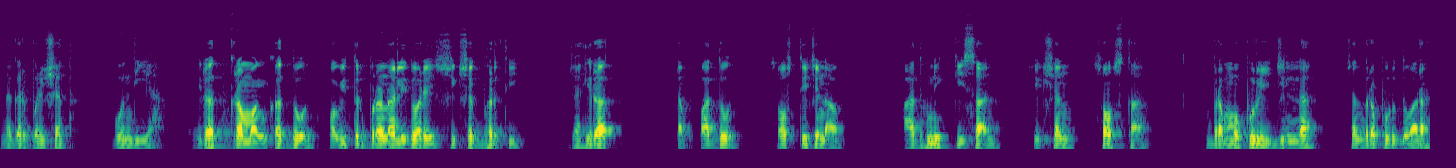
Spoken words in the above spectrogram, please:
नगरपरिषद गोंदिया. जाहिरात क्रमांक दोन पवित्र प्रणालीद्वारे शिक्षक भरती. जाहिरात टप्पा दोन संस्थेचे नाव आधुनिक किसान शिक्षण संस्था ब्रह्मपुरी जिल्हा चंद्रपूरद्वारा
